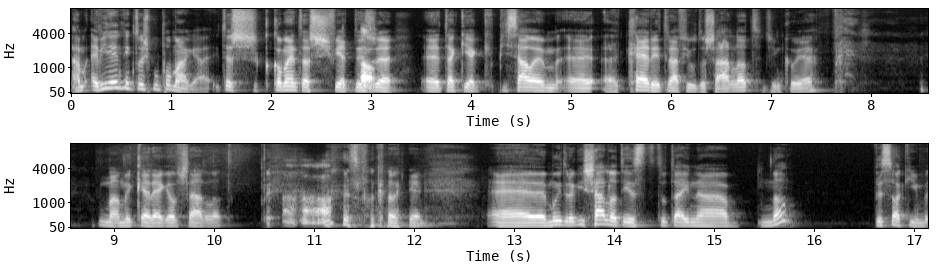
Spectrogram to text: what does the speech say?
a ewidentnie ktoś mu pomaga. I też komentarz świetny, O. że e, tak jak pisałem, e, e, Kerry trafił do Charlotte. Dziękuję. Mamy Kerego w Charlotte. Aha. Spokojnie. E, mój drogi Charlotte jest tutaj na no, wysokim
